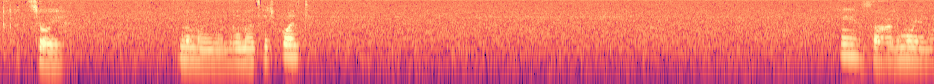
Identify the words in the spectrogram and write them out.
Працює. Дамо 12 вольт. І загальмуємо.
